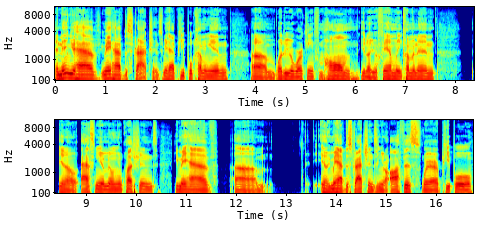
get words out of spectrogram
And then you have you may have distractions. You may have people coming in, um, whether you're working from home, you know, your family coming in, you know, asking you a million questions. You may have um, you know, you may have distractions in your office where people,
